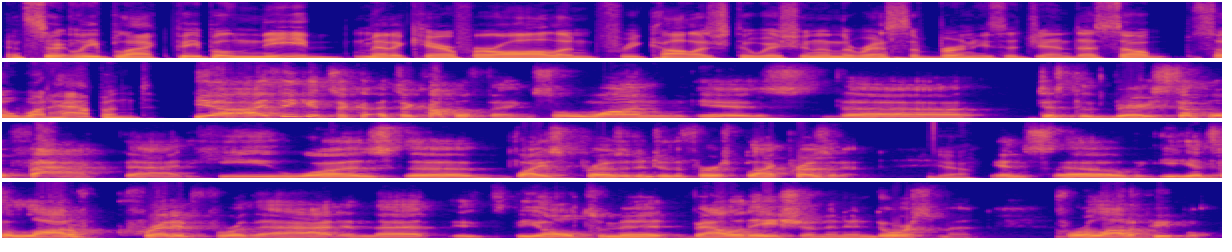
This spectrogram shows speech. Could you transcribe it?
And certainly black people need Medicare for all and free college tuition and the rest of Bernie's agenda. So so what happened? Yeah, I think it's a it's a couple things. So one is the just the very simple fact that he was the vice president to the first black president. Yeah. And so he gets a lot of credit for that, and that it's the ultimate validation and endorsement for a lot of people.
